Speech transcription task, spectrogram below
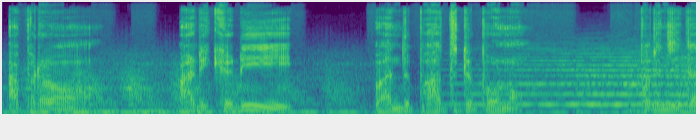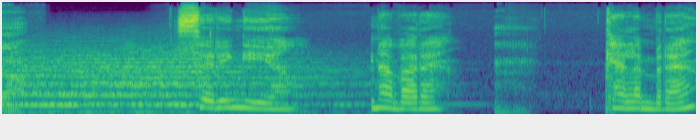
அப்புறம் அடிக்கடி வந்து பார்த்துட்டு போகணும். புரிஞ்சுதா? சரிங்கய்யா. நான் வரேன். கிளம்புறேன்.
